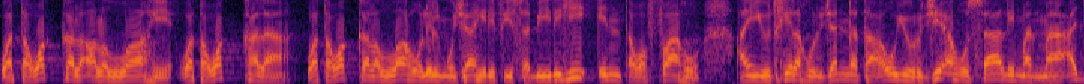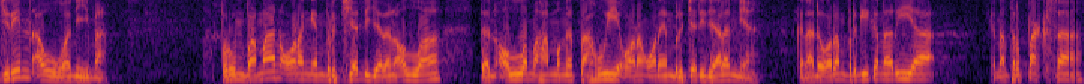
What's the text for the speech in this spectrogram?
wa tawakkala 'ala Allah wa tawakkala wa tawakkala Allah lil mujahid fi sabilihi in tawaffahu an yudkhilahu al-jannata aw yurji'ahu saliman ma ajrin aw ghanimah. Perumpamaan orang yang berjihad di jalan Allah dan Allah maha mengetahui orang-orang yang berjihad di jalannya. Karena ada orang pergi karena ria, karena terpaksa.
